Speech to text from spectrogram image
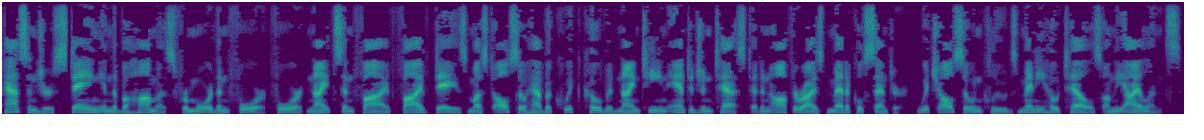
Passengers staying in the Bahamas for more than four, four nights and five, five days must also have a quick COVID 19 antigen test at an authorized medical center, which also includes many hotels on the islands.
